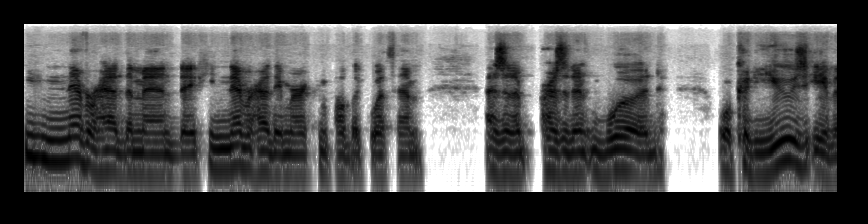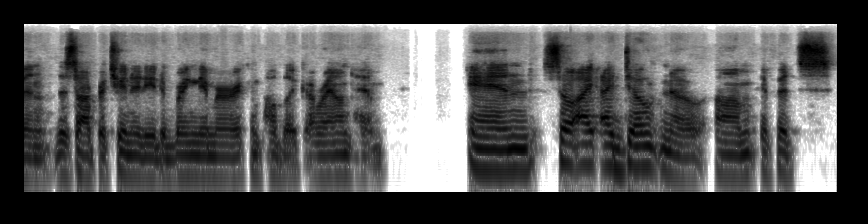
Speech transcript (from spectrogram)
he never had the mandate. He never had the American public with him, as a president would or could use even this opportunity to bring the American public around him. And so I, I don't know um, if it's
